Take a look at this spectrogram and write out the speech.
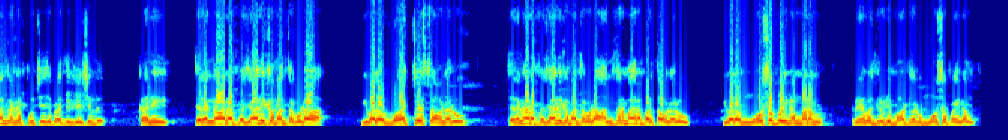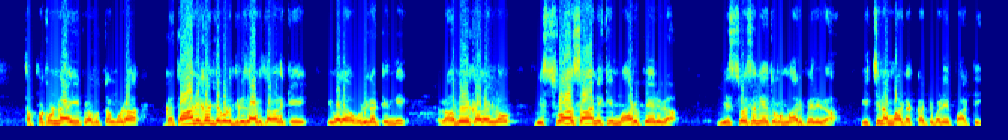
మంత్రంగా పూజ చేసే ప్రయత్నం చేసిండు. కానీ తెలంగాణ ప్రజానికం అంతా కూడా ఇవాళ వాచ్ చేస్తూ ఉన్నారు. తెలంగాణ ప్రజానికం అంతా కూడా అంతర్మాన పడతా ఉన్నారు. ఇవాళ మోసపోయినాం మనం. రేవంత్ రెడ్డి మాటలకు మోసపోయినాం. తప్పకుండా ఈ ప్రభుత్వం కూడా గతానికంటే కూడా దిగజారుతనానికి ఇవాళ ఒడిగట్టింది. రాబోయే కాలంలో విశ్వాసానికి మారుపేరుగా విశ్వసనీయతకు మారుపేరుగా ఇచ్చిన మాట కట్టుబడే పార్టీ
